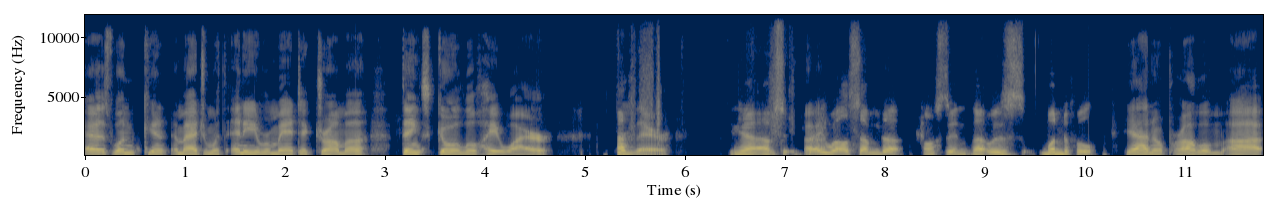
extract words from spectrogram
as one can imagine with any romantic drama, things go a little haywire from there. Yeah, absolutely. Very Uh, well summed up, Austin. That was wonderful. yeah, no problem. Uh,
